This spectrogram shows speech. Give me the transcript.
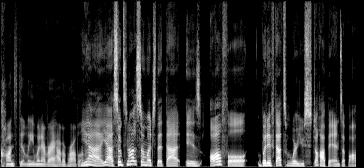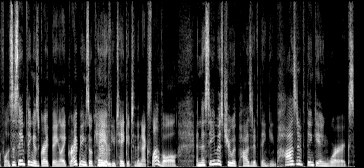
constantly whenever I have a problem. Yeah, yeah. So it's not so much that that is awful but if that's where you stop, it ends up awful. It's the same thing as griping. Like griping's okay mm. if you take it to the next level. And the same is true with positive thinking. Positive thinking works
